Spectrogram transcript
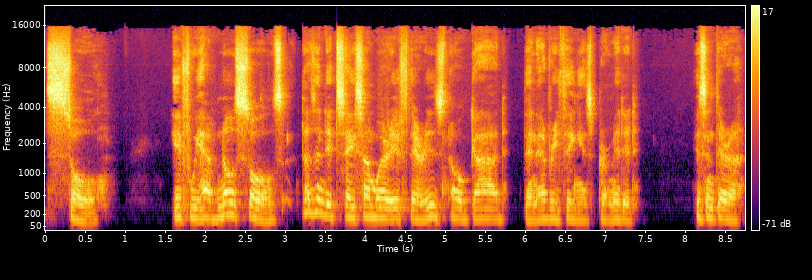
soul. If we have no souls, doesn't it say somewhere, if there is no God, then everything is permitted? Isn't there a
